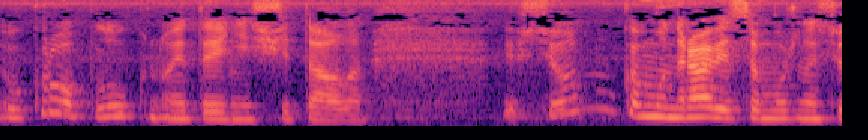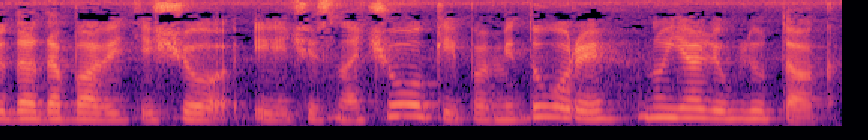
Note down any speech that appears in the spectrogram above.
укроп, лук, но это я не считала. И все. Ну, кому нравится, можно сюда добавить еще и чесночок, и помидоры. Но я люблю так.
